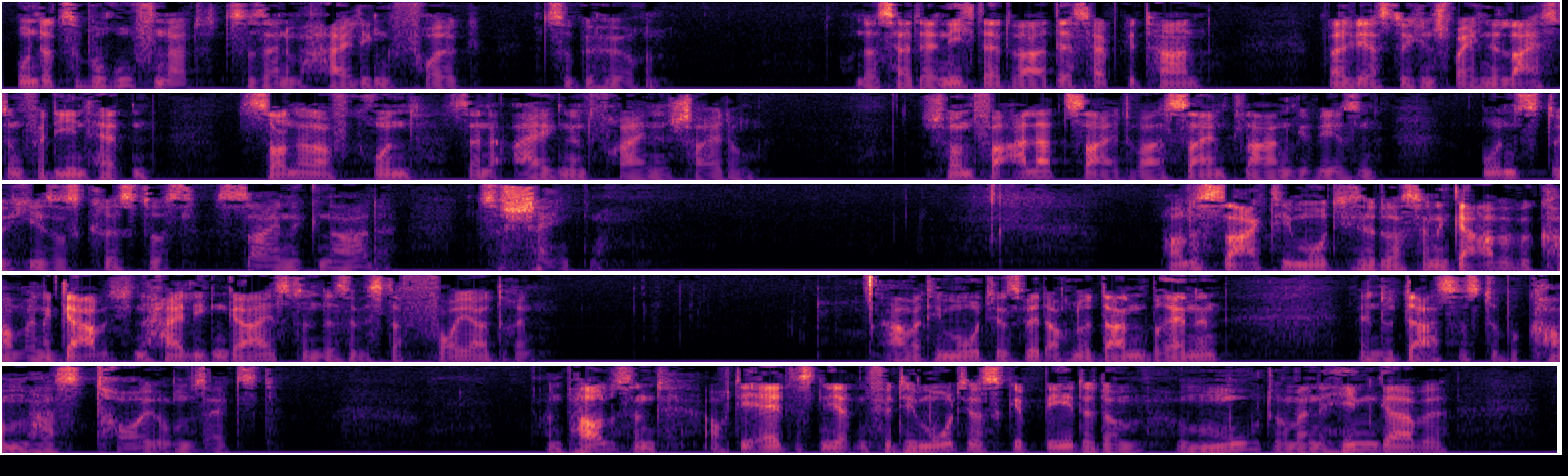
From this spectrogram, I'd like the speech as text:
und dazu berufen hat, zu seinem heiligen Volk zu gehören. Und das hat er nicht etwa deshalb getan, weil wir es durch entsprechende Leistung verdient hätten, sondern aufgrund seiner eigenen freien Entscheidung. Schon vor aller Zeit war es sein Plan gewesen, uns durch Jesus Christus seine Gnade zu schenken. Paulus sagt Timotheus, du hast eine Gabe bekommen, eine Gabe durch den Heiligen Geist und deshalb ist da Feuer drin. Aber Timotheus wird auch nur dann brennen, wenn du das, was du bekommen hast, treu umsetzt. Und Paulus und auch die Ältesten, die hatten für Timotheus gebetet um, um Mut, um eine Hingabe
